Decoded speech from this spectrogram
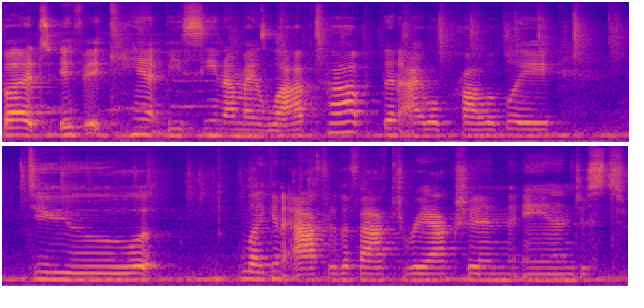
But if it can't be seen on my laptop, then I will probably do like an after the fact reaction and just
